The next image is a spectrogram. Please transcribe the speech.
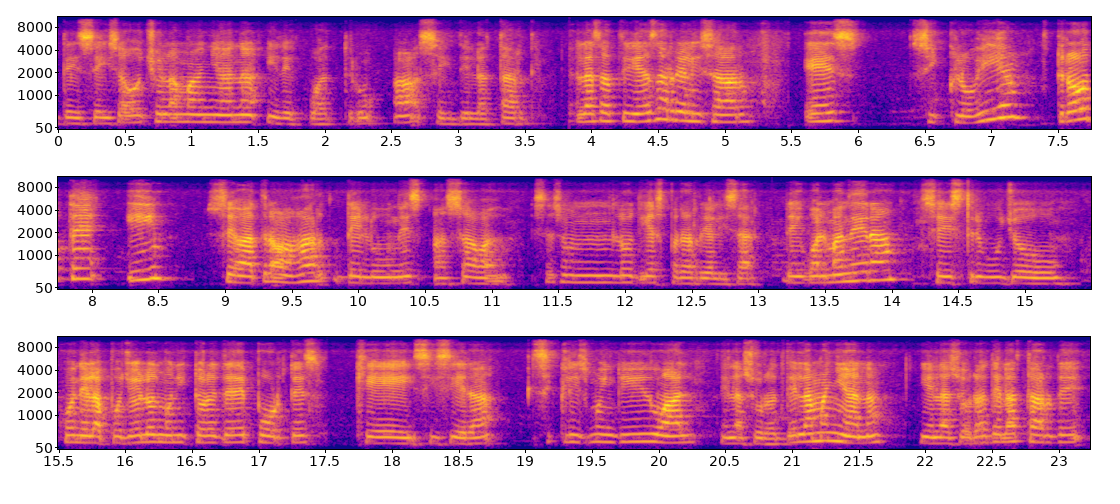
de 6 a 8 de la mañana y de 4 a 6 de la tarde. Las actividades a realizar es ciclovía, trote y se va a trabajar de lunes a sábado. Esos son los días para realizar. De igual manera, se distribuyó con el apoyo de los monitores de deportes que se hiciera ciclismo individual en las horas de la mañana y en las horas de la tarde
